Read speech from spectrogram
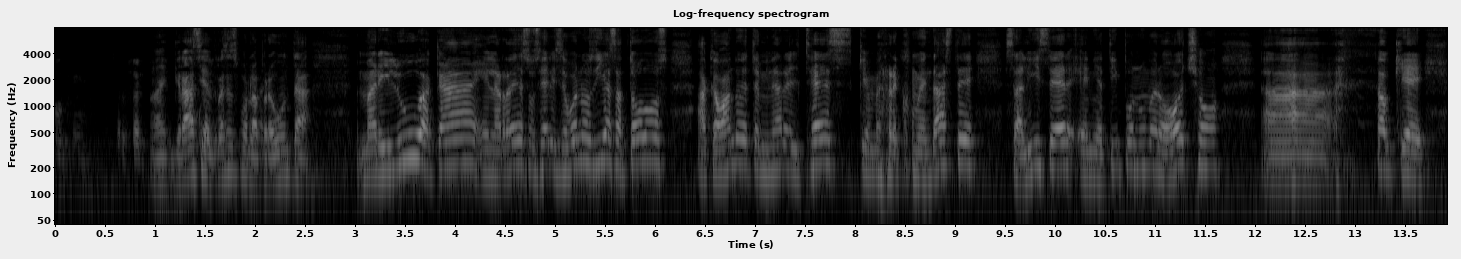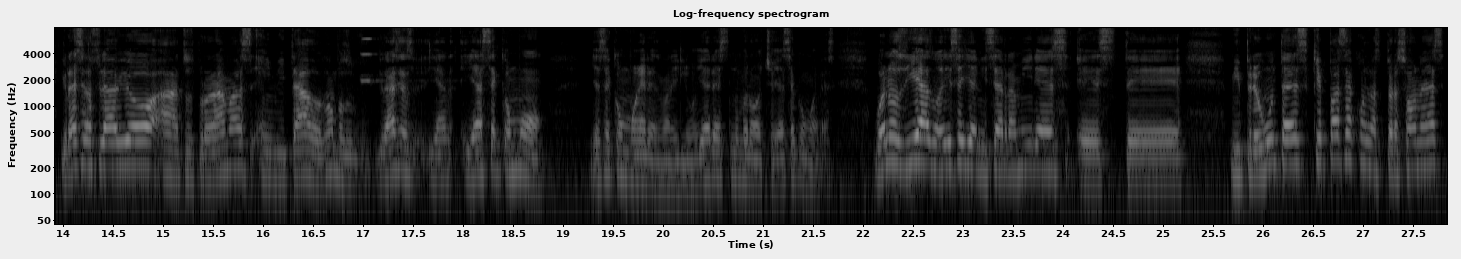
Ok, perfecto. Ay, gracias, gracias por la pregunta. Marilu acá en las redes sociales dice buenos días a todos, acabando de terminar el test que me recomendaste, salí ser eniatipo número 8. Ah, ok, gracias Flavio a tus programas e invitados. No, pues gracias, ya, ya sé cómo, ya sé cómo eres Marilu, ya eres número 8, ya sé cómo eres. Buenos días, nos dice Yanice Ramírez, este... Mi pregunta es, ¿qué pasa con las personas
